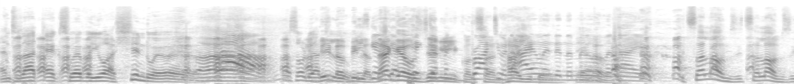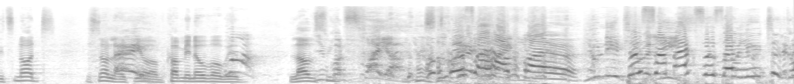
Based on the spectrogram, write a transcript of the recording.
And to that ex, whoever you are, Shindwe. Ah. That's all you have to do. Bila, that get girl was genuinely and brought concerned. to an How you island doing? in the middle of the night. It's alarms. It's alarms. It's not. It's not like Hey. yo, I'm coming over with love You've sweet. got fire. You Of course I have fire. You need to There's some release. exes that No, you- need to go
